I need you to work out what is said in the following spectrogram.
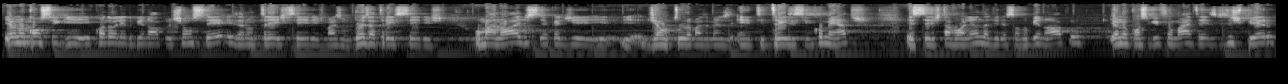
Eu não consegui, e quando eu olhei do binóculo tinham seres, eram três seres, mais um, dois a três seres humanoides, cerca de, de altura mais ou menos entre 3 e 5 metros. Esses seres estavam olhando na direção do binóculo, eu não consegui filmar, entrei em desespero,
